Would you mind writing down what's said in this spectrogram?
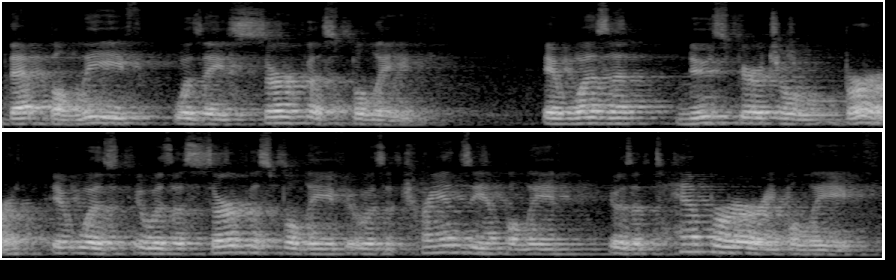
that belief was a surface belief. It wasn't new spiritual birth. It was, it was a surface belief. It was a transient belief. It was a temporary belief.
